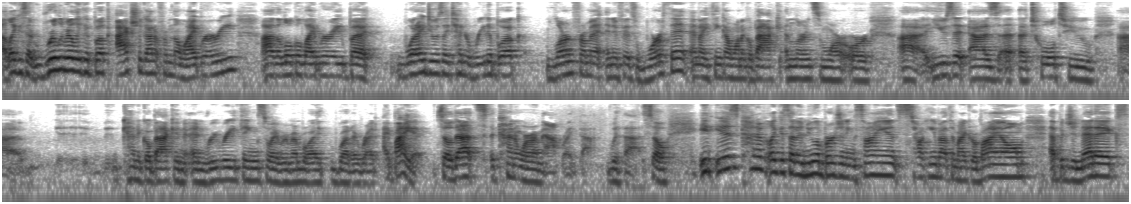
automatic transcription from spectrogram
Uh, like I said, really, really good book. I actually got it from the library, uh, the local library, but what I do is I tend to read a book, learn from it, and if it's worth it, and I think I want to go back and learn some more or uh, use it as a, a tool to uh, kind of go back and, and reread things so I remember what I, what I read, I buy it. So that's kind of where I'm at right that with that. So it is kind of like I said, a new and burgeoning science talking about the microbiome, epigenetics,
